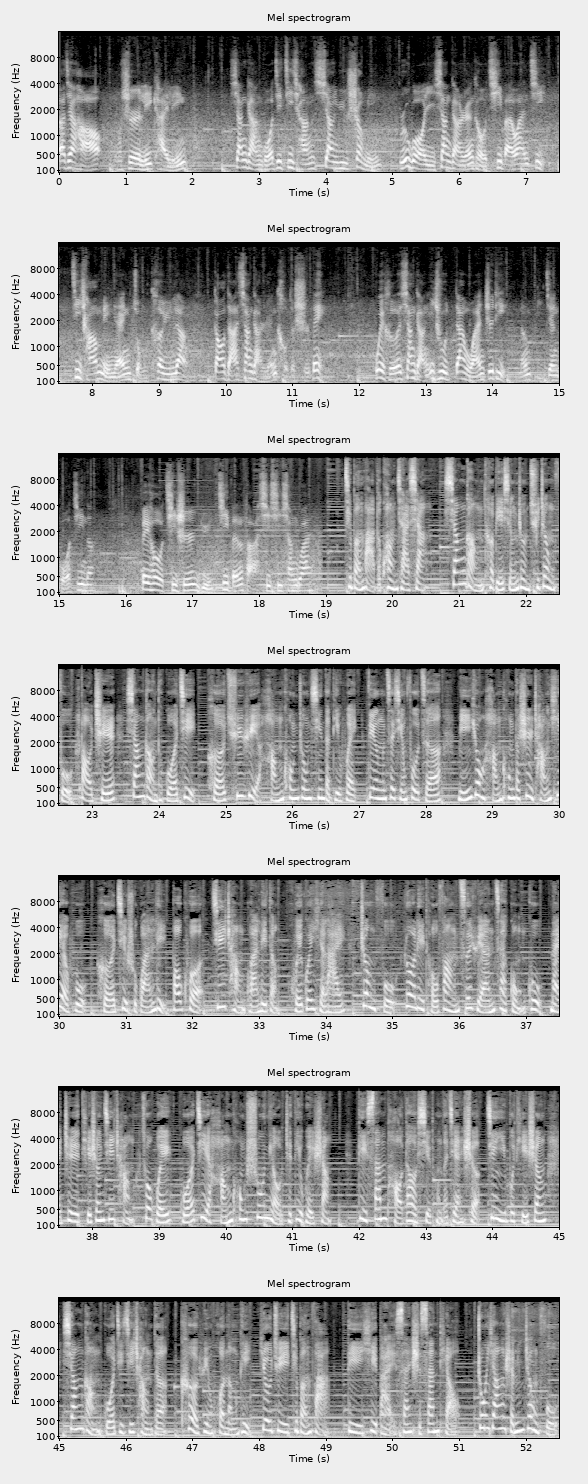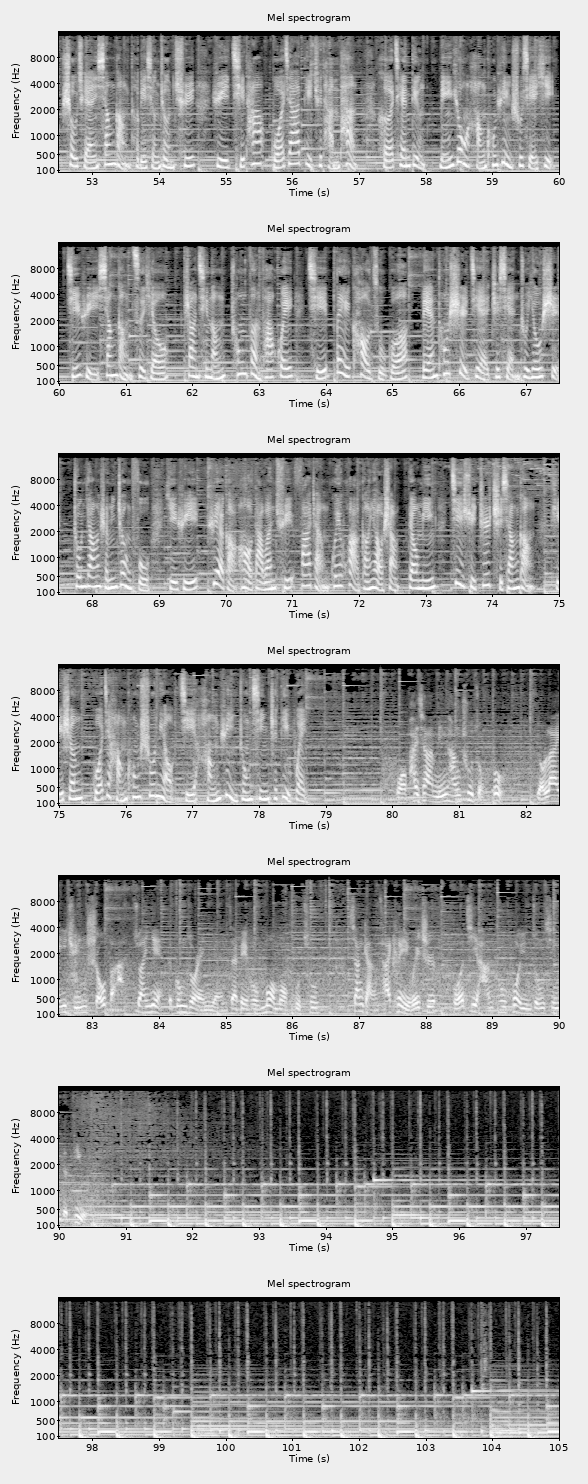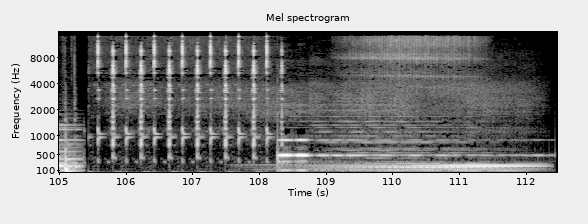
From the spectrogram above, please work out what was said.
大家好，我是李凯琳。香港国际机场享誉盛名，如果以香港人口七百万计，机场每年总客运量高达香港人口的十倍。为何香港一处弹丸之地能比肩国际呢？背后其实与基本法息息相关。基本法的框架下。香港特别行政区政府保持香港的国际和区域航空中心的地位，并自行负责民用航空的日常业务和技术管理，包括机场管理等。回归以来，政府落力投放资源在巩固乃至提升机场作为国际航空枢纽之地位上。第三跑道系统的建设，进一步提升香港国际机场的客运货能力。又据基本法。第一百三十三条，中央人民政府授权香港特别行政区与其他国家地区谈判和签订民用航空运输协议，给予香港自由，让其能充分发挥其背靠祖国、连通世界之显著优势。中央人民政府已于《粤港澳大湾区发展规划纲要》上表明，继续支持香港提升国际航空枢纽及航运中心之地位。我派下民航处总部，有赖一群守法专业的工作人员在背后默默付出，香港才可以维持国际航空货运中心的地位。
